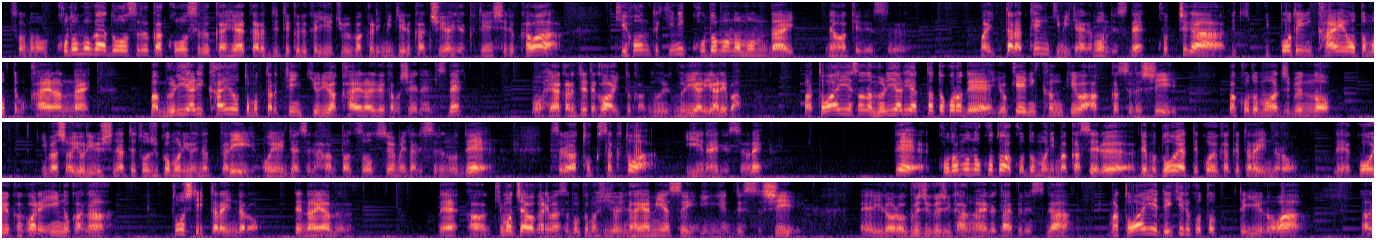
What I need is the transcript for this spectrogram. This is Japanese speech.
その子供がどうするかこうするか部屋から出てくるか YouTube ばっかり見てるか昼夜逆転してるかは基本的に子供の問題なわけです。まあ言ったら天気みたいなもんですね。こっちが一方的に変えようと思っても変えらんない。まあ無理やり変えようと思ったら天気よりは変えられるかもしれないですね。もう部屋から出てこいとか無理やりやれば。まあとはいえそんな無理やりやったところで余計に関係は悪化するし、まあ子供は自分の居場所をより失って閉じこもるようになったり、親に対する反発を強めたりするので、それは得策とは言えないですよね。で、子供のことは子供に任せる。でもどうやって声かけたらいいんだろう。ね、こういう関わりいいのかなどうしていったらいいんだろうで、悩む。ね、あ気持ちはわかります。僕も非常に悩みやすい人間ですし、えー、いろいろぐじぐじ考えるタイプですが、まあ、とはいえできることっていうのは、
